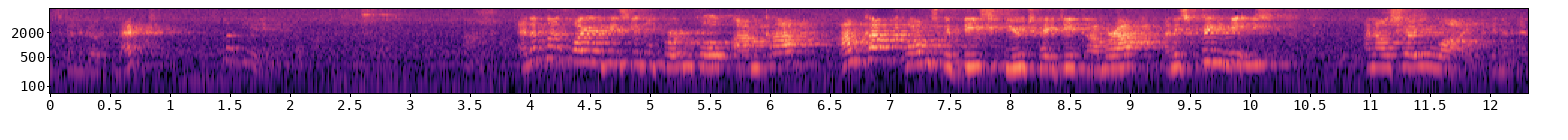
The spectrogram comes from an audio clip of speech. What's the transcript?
It's gonna go connect. Lovely. And I'm gonna fire this little program called AMCAP. AMCAP comes this huge HD camera and it's pretty neat. And I'll show you why in a minute.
